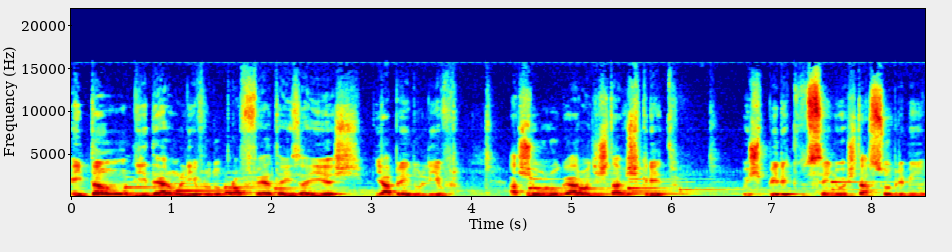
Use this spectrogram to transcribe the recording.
Então lhe deram o livro do profeta Isaías, e abrindo o livro, achou o lugar onde estava escrito: O Espírito do Senhor está sobre mim,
